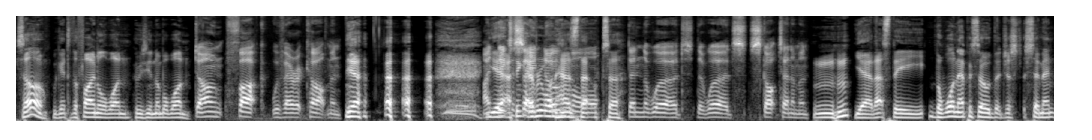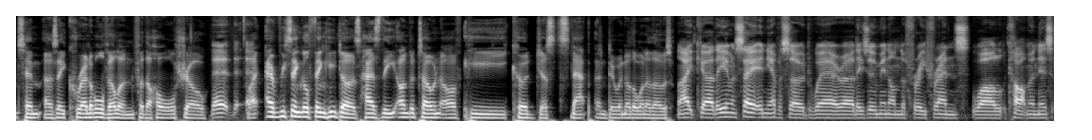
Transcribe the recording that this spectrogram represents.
So, we get to the final one. Who's your number one? Don't fuck with Eric Cartman. Yeah. I yeah, need I think everyone no has more that. Uh, than the word, the words Scott Tenorman. hmm Yeah, that's the the one episode that just cements him as a credible villain for the whole show. They're- they're- Like every single thing he does has the undertone of he could just snap and do another one of those. Like uh, they even say it in the episode where uh, they zoom in on the three friends while Cartman is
